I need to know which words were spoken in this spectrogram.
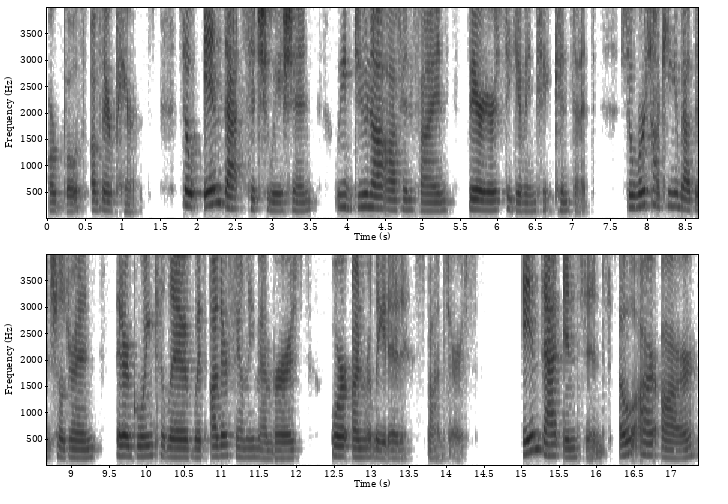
or both of their parents. So, in that situation, we do not often find barriers to giving to consent. So, we're talking about the children that are going to live with other family members or unrelated sponsors. In that instance, ORR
